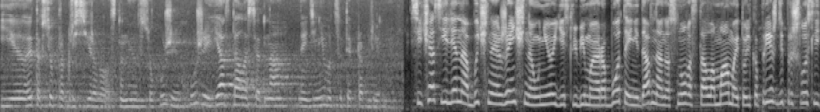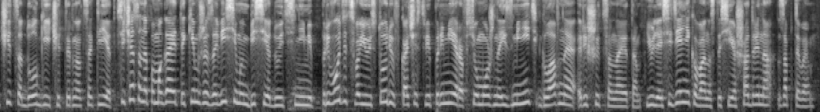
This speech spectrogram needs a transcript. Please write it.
И это все прогрессировало, становилось все хуже и хуже. И я осталась одна наедине вот с этой проблемой. Сейчас Елена обычная женщина, у нее есть любимая работа, и недавно она снова стала мамой, только прежде пришлось лечиться долгие 14 лет. Сейчас она помогает таким же зависимым, беседует с ними, приводит свою историю в качестве примера. Все можно изменить, главное решиться на это. Юлия Сидельникова, Анастасия Шадрина, ЗАП-ТВ.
